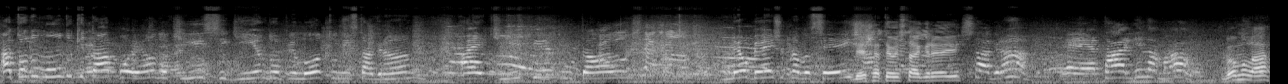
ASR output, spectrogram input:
a todo mundo que tá apoiando aqui, seguindo o piloto no Instagram, a equipe. Então, meu beijo para vocês. Deixa teu Instagram O aí. Instagram é, tá ali na mala. Vamos lá.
